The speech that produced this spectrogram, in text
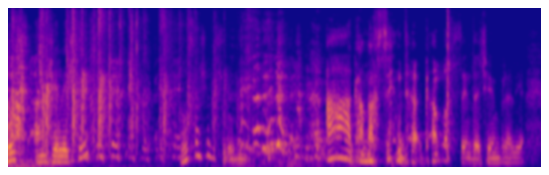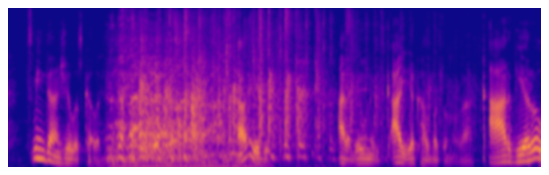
ლოს-ანჯელესში? ლოს-ანჯელესში რომელი? აა, გამახსენდა, გამახსენდა ჩემ ბრალია. წმინდა ანჟელოს ქალაქი. არის იგი? არა, მეუნებით, კაია ქალბატონო რა. კარგია რომ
